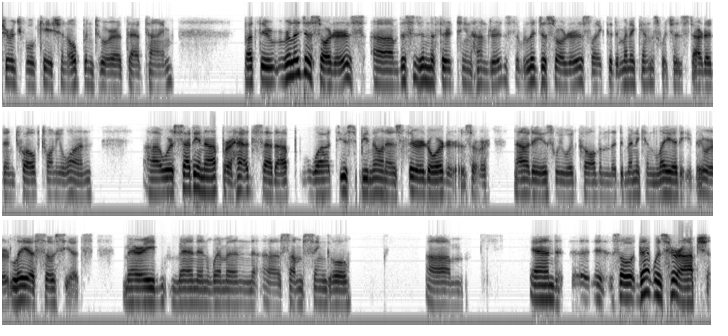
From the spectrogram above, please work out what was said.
church vocation open to her at that time. But the religious orders, um, this is in the 1300s, the religious orders, like the Dominicans, which had started in 1221, uh, were setting up or had set up what used to be known as third orders, or nowadays we would call them the Dominican laity. They were lay associates, married men and women, uh, some single. Um, and uh, so that was her option.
